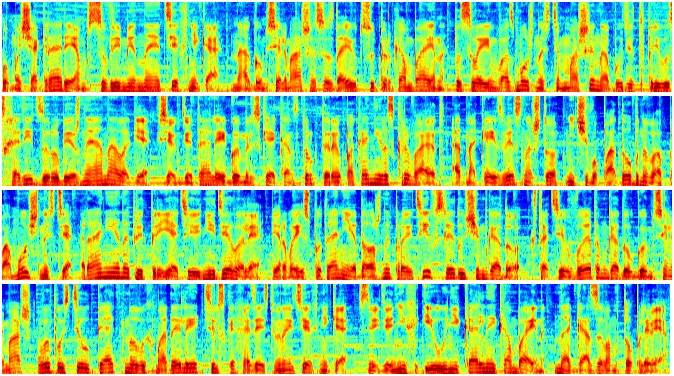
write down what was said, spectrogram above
помощь аграриям современная техника. На Гумсельмаше создают суперкомбайн. По своим возможностям машина будет превосходить зарубежные аналоги. Всех деталей гомельские конструкторы пока не раскрывают. Однако известно, что ничего подобного по мощности ранее на предприятии не делали. Первые испытания должны пройти в следующем году. Кстати, в этом году Гомсельмаш выпустил пять новых моделей сельскохозяйственной техники. Среди них и уникальный комбайн на газовом топливе.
